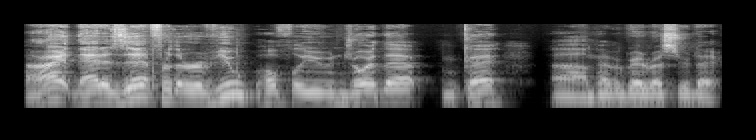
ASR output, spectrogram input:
All right, that is it for the review. Hopefully you enjoyed that. Okay. Um, have a great rest of your day.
